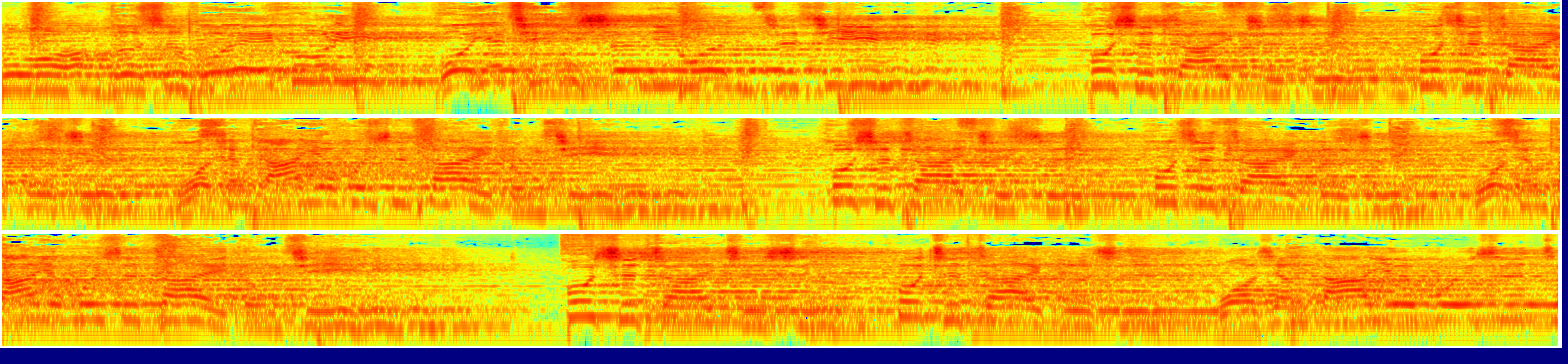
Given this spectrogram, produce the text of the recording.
我何时会故里，我也轻声地问自己。不是在此时，不是在何时，我想大约会是在冬季。不是在此时，不是在何时，我想大约会是在冬季。不是在此时不知在何时我想大约会是在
